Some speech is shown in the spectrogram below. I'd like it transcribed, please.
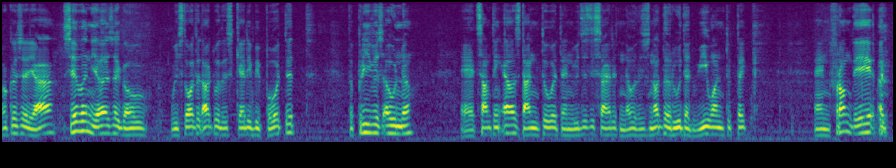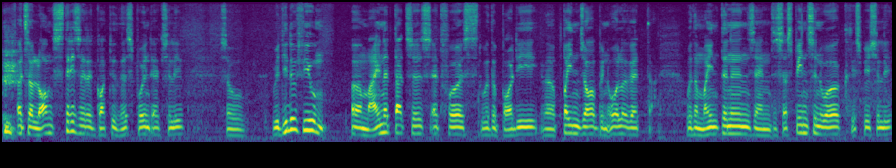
Okay, so yeah, seven years ago, we started out with this caddy. We bought it. The previous owner had something else done to it, and we just decided, no, this is not the route that we want to take. And from there, it, it's a long stretch that it got to this point, actually. So we did a few uh, minor touches at first with the body, uh, paint job, and all of it, with the maintenance and the suspension work, especially.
